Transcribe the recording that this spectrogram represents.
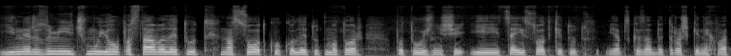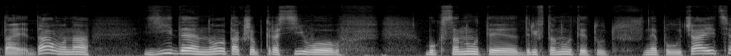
І не розумію, чому його поставили тут на сотку, коли тут мотор потужніший. І цієї сотки тут, я б сказав, би, трошки не вистачає. Да, вона їде, ну так, щоб красиво буксанути, дріфтанути тут не виходить.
